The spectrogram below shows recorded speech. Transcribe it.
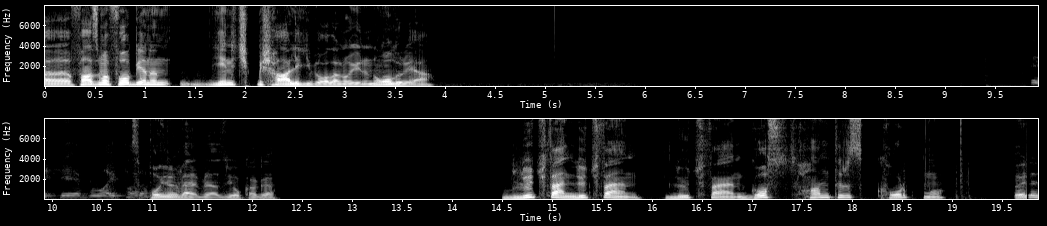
Ee, Phasmophobia'nın yeni çıkmış hali gibi olan oyunu. Ne olur ya. Spoiler ver biraz. Yok aga. Lütfen, lütfen. Lütfen. Ghost Hunters Corp mu? Öyle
